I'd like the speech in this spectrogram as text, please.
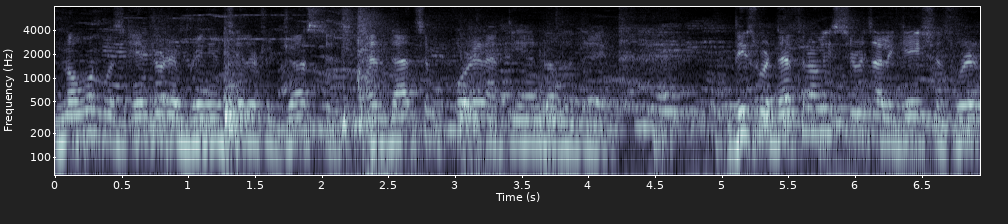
no one was injured in bringing Taylor to justice, and that's important at the end of the day. These were definitely serious allegations. We're,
